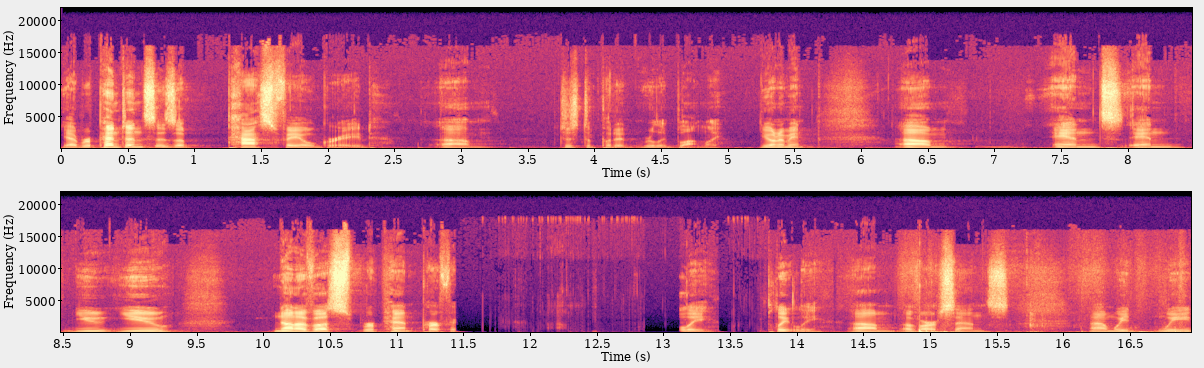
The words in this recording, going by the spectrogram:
Yeah, repentance is a pass fail grade, um, just to put it really bluntly. You know what I mean? Um, and and you you none of us repent perfectly, completely um, of our sins. Um, we, we,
